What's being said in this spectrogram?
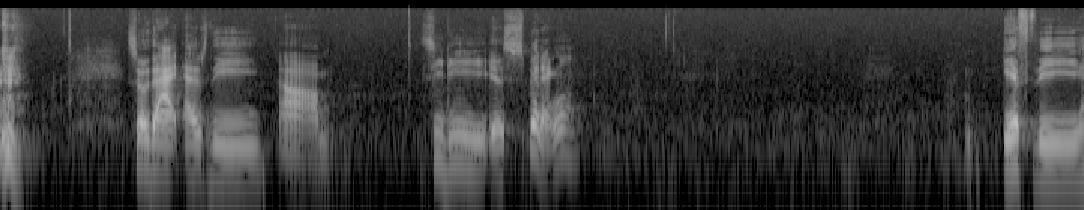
so that as the um, CD is spinning, if the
